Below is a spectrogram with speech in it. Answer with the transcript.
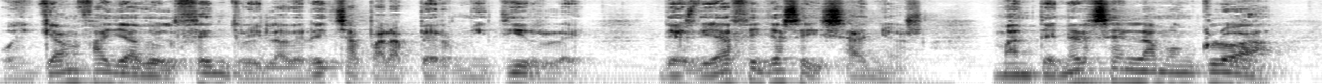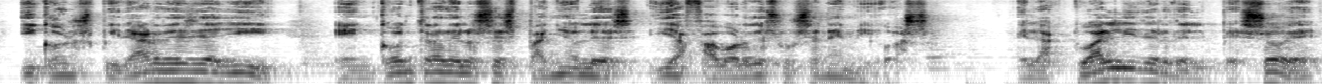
o en qué han fallado el centro y la derecha para permitirle, desde hace ya seis años, mantenerse en la Moncloa y conspirar desde allí en contra de los españoles y a favor de sus enemigos? El actual líder del PSOE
